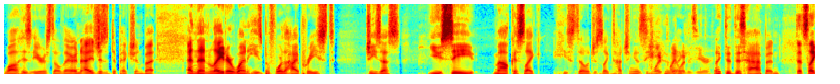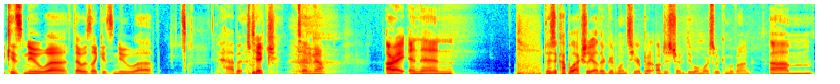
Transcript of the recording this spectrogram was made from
while his ear is still there, and uh, it's just a depiction. But and then later when he's before the high priest, Jesus, you see Malchus like he's still just like touching his ear. Like playing like, with his ear. like, did this happen? That's like his new. uh That was like his new uh Habit. tick. Tick. You know. All right, and then there's a couple actually other good ones here, but I'll just try to do one more so we can move on. Um,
